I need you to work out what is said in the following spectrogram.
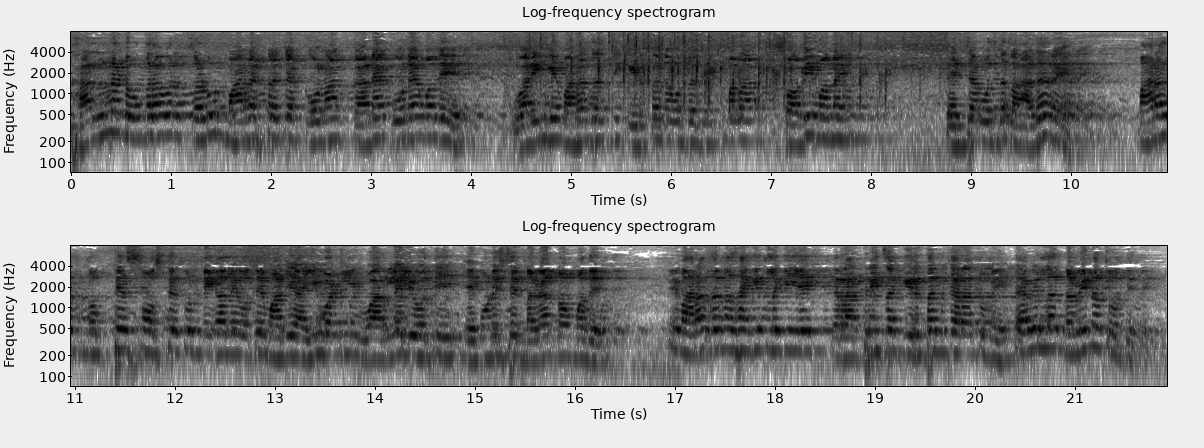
खालनं डोंगरावर चढून महाराष्ट्राच्या कोणा कान्या कोण्यामध्ये वारिंगे महाराजांची कीर्तन होतं एक मला स्वाभिमान आहे. त्यांच्याबद्दल आदर आहे. महाराज नुकतेच संस्थेतून निघाले होते माझी आई वडील वारलेली होती एकोणीसशे नव्याण्णवमध्ये. मी महाराजांना सांगितलं की एक रात्रीचं कीर्तन करा तुम्ही. त्यावेळेला नवीनच होते ते.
